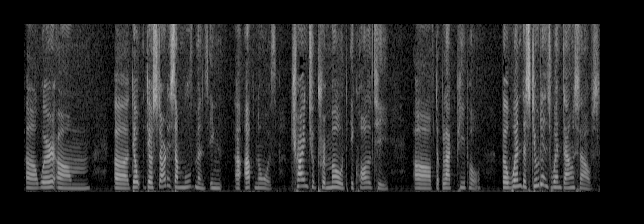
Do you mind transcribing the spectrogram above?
where um, there started some movements in up north trying to promote equality of the black people. But when the students went down south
